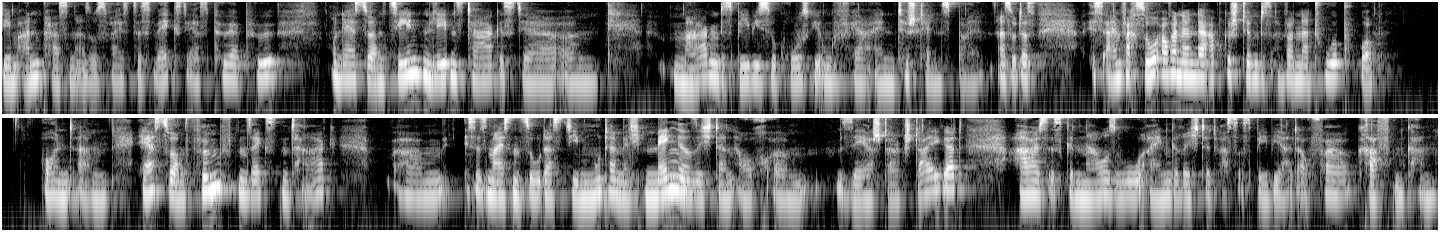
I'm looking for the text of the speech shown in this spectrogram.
dem anpassen. Also das heißt, das wächst erst peu à peu und erst so am zehnten Lebenstag ist der ähm, Magen des Babys so groß wie ungefähr ein Tischtennisball. Also das ist einfach so aufeinander abgestimmt, ist einfach Natur pur. Und ähm, erst so am fünften, sechsten Tag ähm, ist es meistens so, dass die Muttermilchmenge sich dann auch ähm, sehr stark steigert. Aber es ist genau so eingerichtet, was das Baby halt auch verkraften kann.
